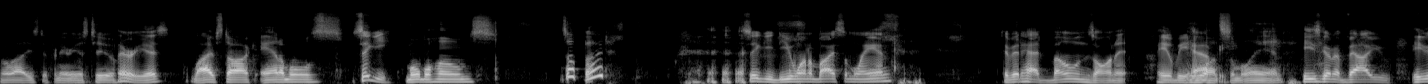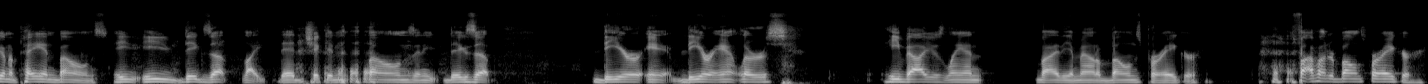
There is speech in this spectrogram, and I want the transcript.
in a lot of these different areas too. There he is, Livestock, animals, Siggy. mobile homes. What's up, bud? Siggy, do you want to buy some land? If it had bones on it, he'll be happy. He happy. wants some land. He's gonna value. He's gonna pay in bones. He he digs up like dead chicken bones, and he digs up deer deer antlers. He values land by the amount of bones per acre. Five hundred bones per acre.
